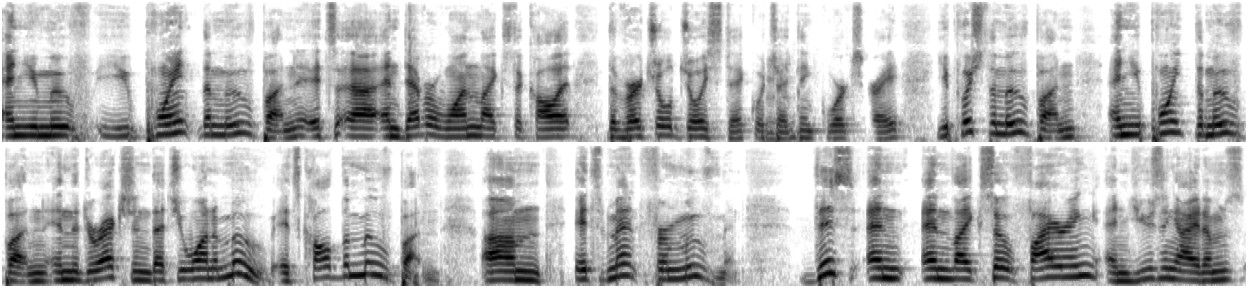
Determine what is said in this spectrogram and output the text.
and you move you point the move button. It's uh, endeavor one likes to call it the virtual joystick which mm-hmm. i think works great. You push the move button and you point the move button in the direction that you want to move. It's called the move button. Um, it's meant for movement this and and like so firing and using items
